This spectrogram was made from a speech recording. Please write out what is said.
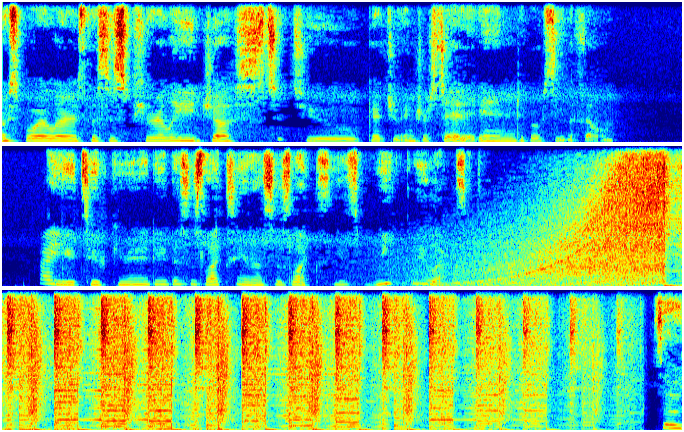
no spoilers. This is purely just to get you interested in to go see the film. Hi YouTube community, this is Lexi and this is Lexi's Weekly Lexi. So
